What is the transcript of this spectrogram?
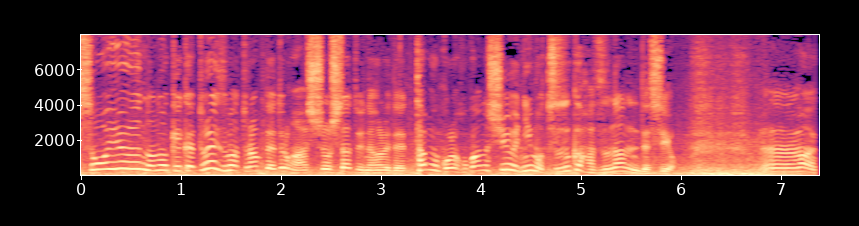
そういうのの結果、とりあえずまあトランプ大統領が圧勝したという流れで、多分これ、他の州にも続くはずなんですよ。うんま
